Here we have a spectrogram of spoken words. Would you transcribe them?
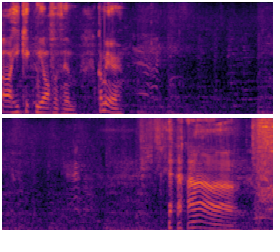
Oh, he kicked me off of him. Come here.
